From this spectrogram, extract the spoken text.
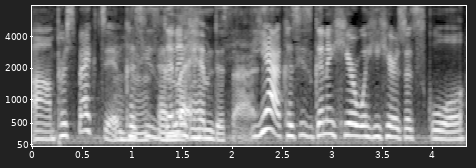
um, perspective because he's And gonna let him decide. yeah, because he's gonna hear what he hears at school.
